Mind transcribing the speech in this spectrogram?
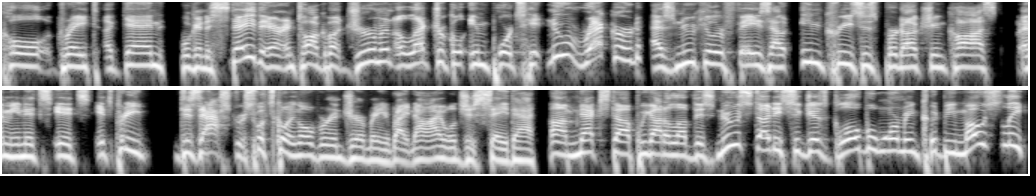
coal great again. We're going to stay there and talk about German electrical imports hit new record as nuclear phase out increases production costs. I mean, it's it's it's pretty disastrous what's going over in Germany right now. I will just say that. Um, next up, we got to love this. New study suggests global warming could be mostly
